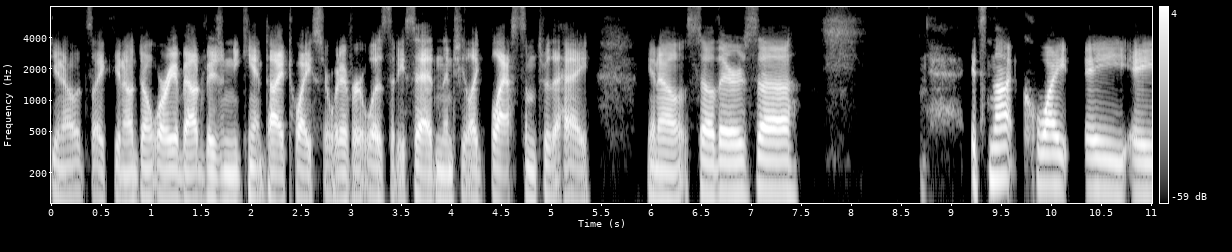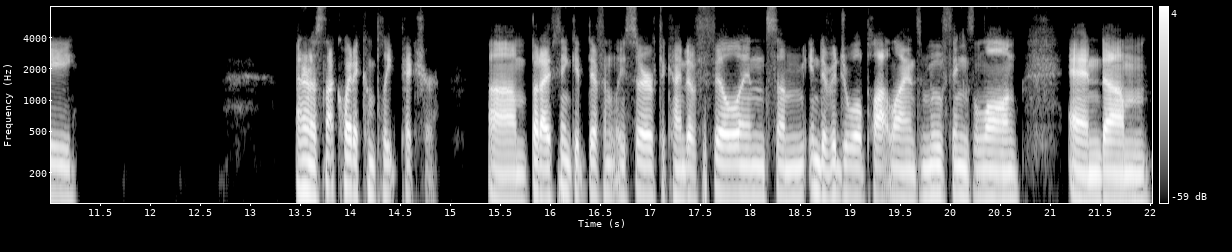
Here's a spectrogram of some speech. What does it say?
you know it's like you know don't worry about vision you can't die twice or whatever it was that he said and then she like blasts him through the hay you know? So there's uh it's not quite a a i don't know it's not quite a complete picture um but i think it definitely served to kind of fill in some individual plot lines and move things along and um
